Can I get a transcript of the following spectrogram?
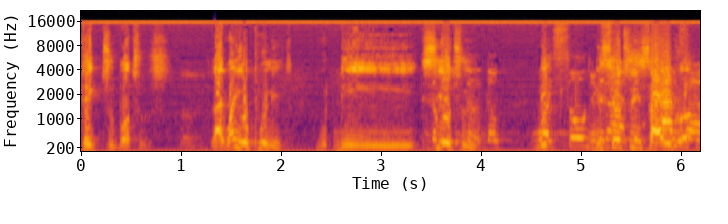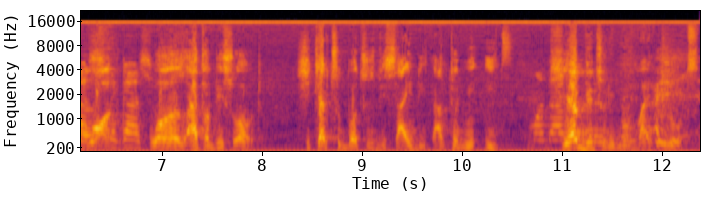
take two bottles. Hmm. Like when you open it, the CO2, the, the, the, so the, the CO2 inside was, was, was out of this world. She kept two bottles beside it and told me eat. Mother she helped me to remove my clothes.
